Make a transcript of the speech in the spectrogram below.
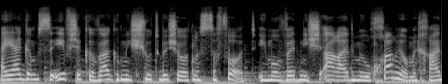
היה גם סעיף שקבע גמישות בשעות נוספות. אם עובד נשאר עד מאוחר יום אחד,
